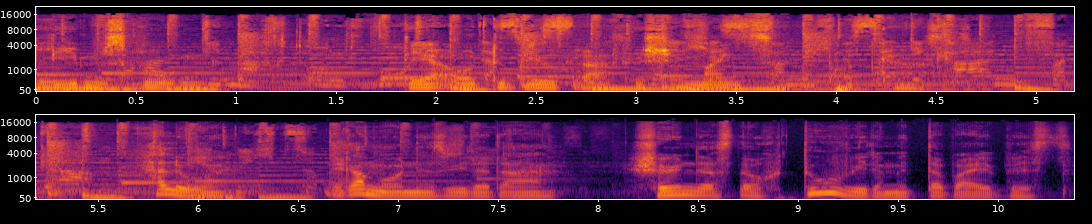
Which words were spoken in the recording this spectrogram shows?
Lebenswogen, der autobiografische Mindset-Podcast. Hallo, Ramon ist wieder da. Schön, dass auch du wieder mit dabei bist.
